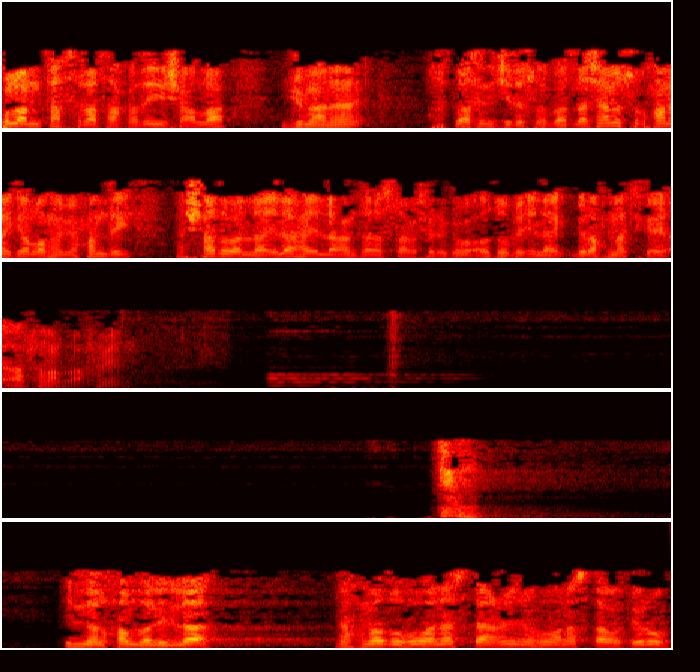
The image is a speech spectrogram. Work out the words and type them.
bularni tafsiloti haqida inshaalloh jumani xutbasini ichida suhbatlashamiz subhanakallohu bihamdik ashhadu an la ilaha illa anta astag'firuka va atubu ilayk bi rahmatika ya arhamar rohimin إن الحمد لله نحمده ونستعينه ونستغفره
